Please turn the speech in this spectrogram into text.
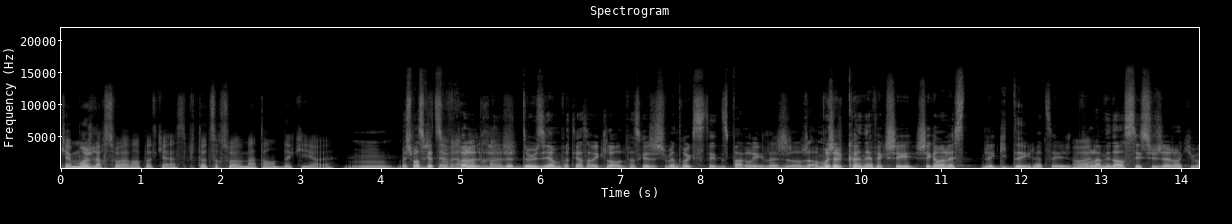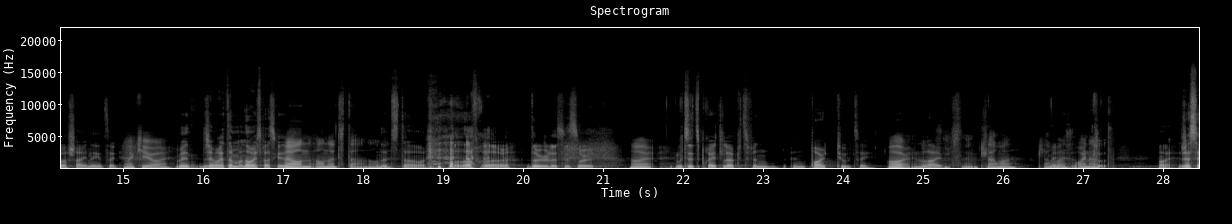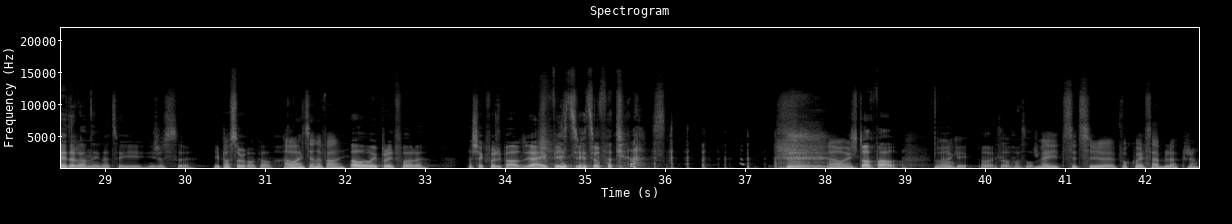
Que moi je le reçoive en podcast, puis toi tu reçois ma tante de qui. euh, Hmm. Mais je pense que tu feras le, deuxième podcast avec Claude parce que je suis bien trop excité d'y parler. Là. Moi, je le connais, fait que je sais, je sais comment le, le guider là, tu sais, pour Ouais. l'amener dans ces sujets genre, qui va shiner. tu sais. Ok, ouais. Mais j'aimerais tellement. Non, mais c'est parce que Mais on, on a du temps, non? on a du temps. Ouais. on en fera deux, là, c'est sûr. Ouais. Ou tu sais, tu pourrais être là puis tu fais une, une part 2, tu sais. Ouais, non, Live. clairement. Clairement. Mais Why not? Ouais, j'essaie de l'amener, là, tu sais. Il, il est juste. euh, il est pas sûr encore. Ah ouais, tu en as parlé? Oh, oui, plein de fois, là. À chaque fois, je lui parle. Je dis, hey, puis tu viens-tu au podcast? Ah ouais. Je t'en reparle. Bon. Ok, ouais, ça va faire son chemin. Mais sais-tu euh, pourquoi ça bloque, genre?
